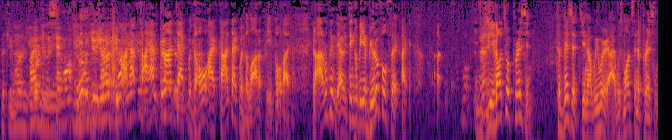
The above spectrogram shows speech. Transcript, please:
but you're not You work inviting in the him. same You're not- office. you're No, but you- you're not- No, I have I have contact with the whole. I have contact with a lot of people. I, you know, I don't think I think it would be a beautiful thing. I, uh, Well, you go to a prison to visit. You know, we were. I was once in a prison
